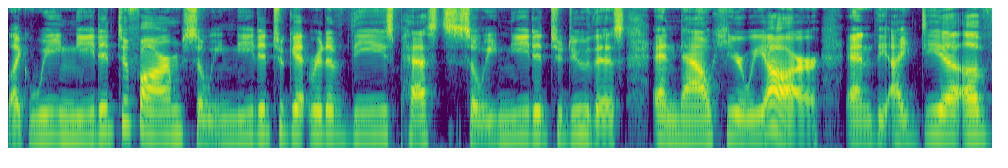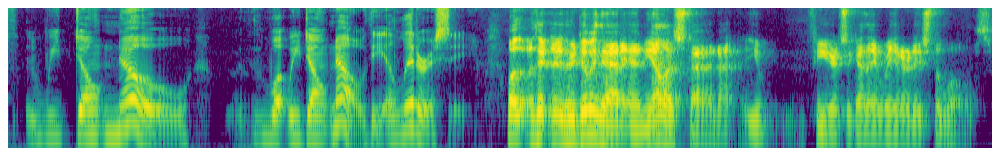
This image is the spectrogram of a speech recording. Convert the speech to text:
Like, we needed to farm, so we needed to get rid of these pests, so we needed to do this, and now here we are. And the idea of we don't know what we don't know, the illiteracy. Well, they're doing that in Yellowstone. A few years ago, they reintroduced the wolves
